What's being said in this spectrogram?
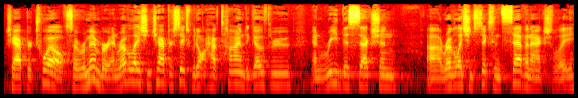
chapter 12. So remember, in Revelation chapter 6, we don't have time to go through and read this section, uh, Revelation 6 and 7 actually,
